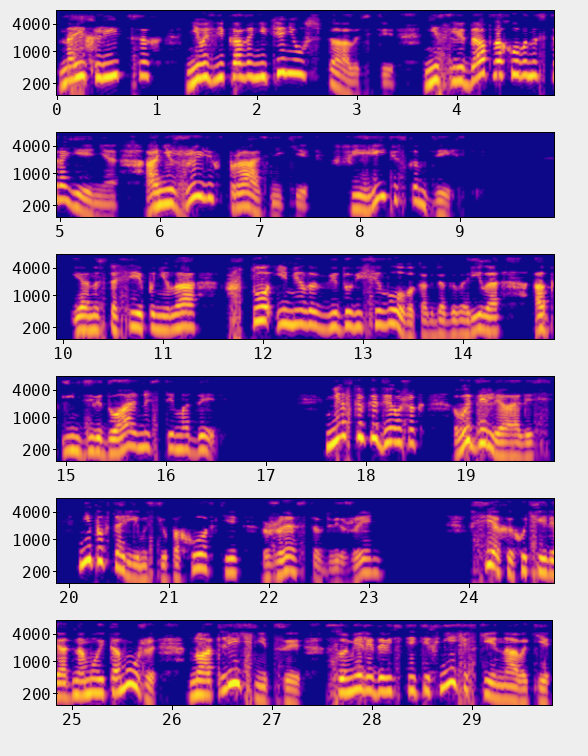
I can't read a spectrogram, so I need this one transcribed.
На их лицах не возникало ни тени усталости, ни следа плохого настроения. Они жили в празднике, в феерическом действии. И Анастасия поняла, что имела в виду Веселова, когда говорила об индивидуальности модели. Несколько девушек выделялись неповторимостью походки, жестов, движений. Всех их учили одному и тому же, но отличницы сумели довести технические навыки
